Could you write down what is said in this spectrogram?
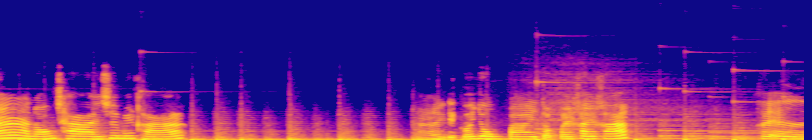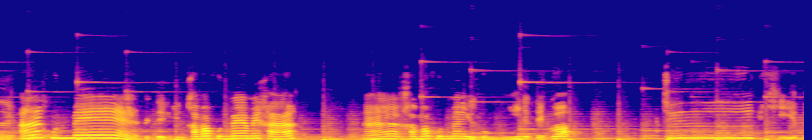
อ่า น้องชายใช่ไหมคะอ่าเด็กก็โยงไปต่อไปใครคะ ใครเอ่ยอ่าคุณแม่ เด็กๆเห็นคำว่าคุณแม่ไหมคะอ่าคำว่าคุณแม่อยู่ตรงนี้ เด็กๆก็จืดขีด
